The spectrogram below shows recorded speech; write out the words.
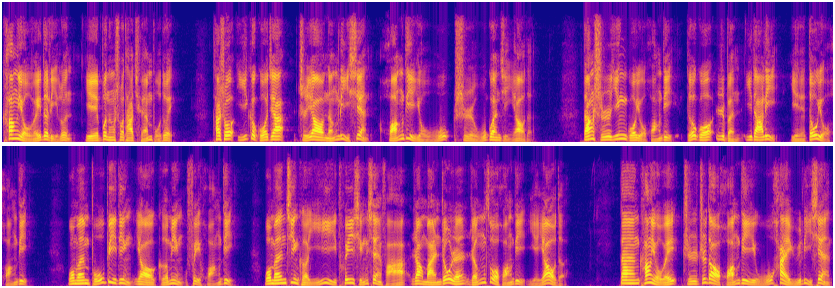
康有为的理论也不能说他全不对。他说，一个国家只要能立宪，皇帝有无是无关紧要的。当时英国有皇帝，德国、日本、意大利也都有皇帝，我们不必定要革命废皇帝。我们尽可一意推行宪法，让满洲人仍做皇帝也要的。但康有为只知道皇帝无害于立宪，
